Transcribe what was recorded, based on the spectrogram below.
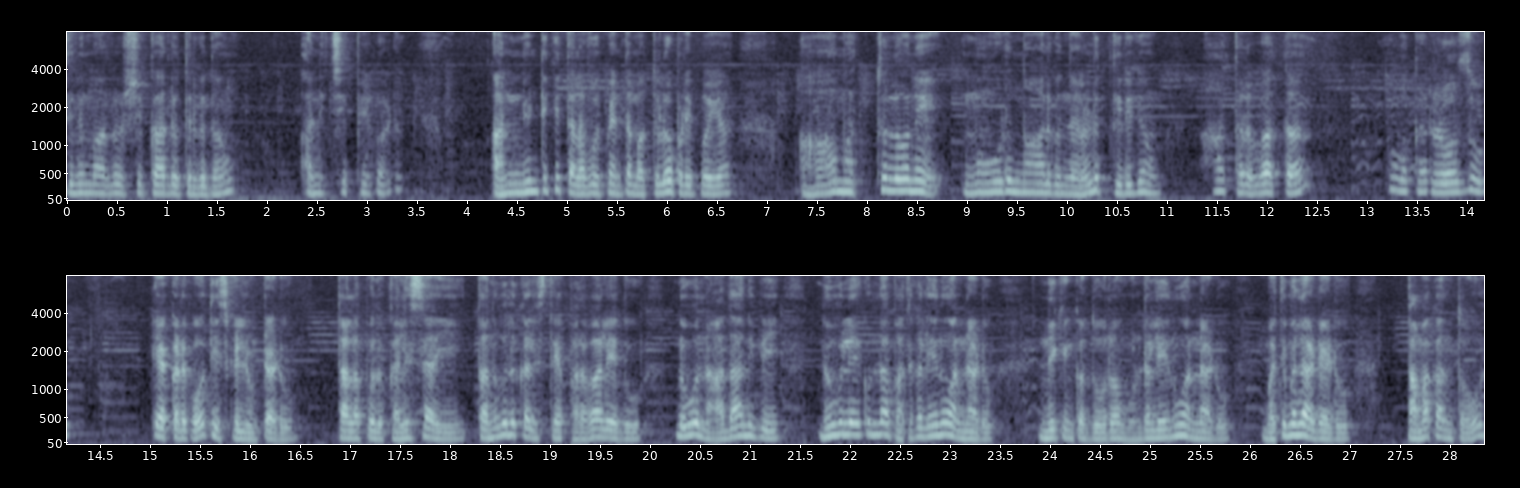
సినిమాలు షికార్లు తిరుగుదాం అని చెప్పేవాడు. అన్నింటికీ తల ఊపేంత మత్తులో పడిపోయా. ఆ మత్తులోనే మూడు నాలుగు నెలలు తిరిగాం. ఆ తర్వాత ఒకరోజు ఎక్కడికో తీసుకెళ్ళి ఉంటాడు. తలపులు కలిశాయి. తనువులు కలిస్తే పర్వాలేదు. నువ్వు నాదానివి నువ్వు లేకుండా బతకలేను అన్నాడు. నీకింక దూరం ఉండలేను అన్నాడు. బతిమలాడాడు. తమకంతో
